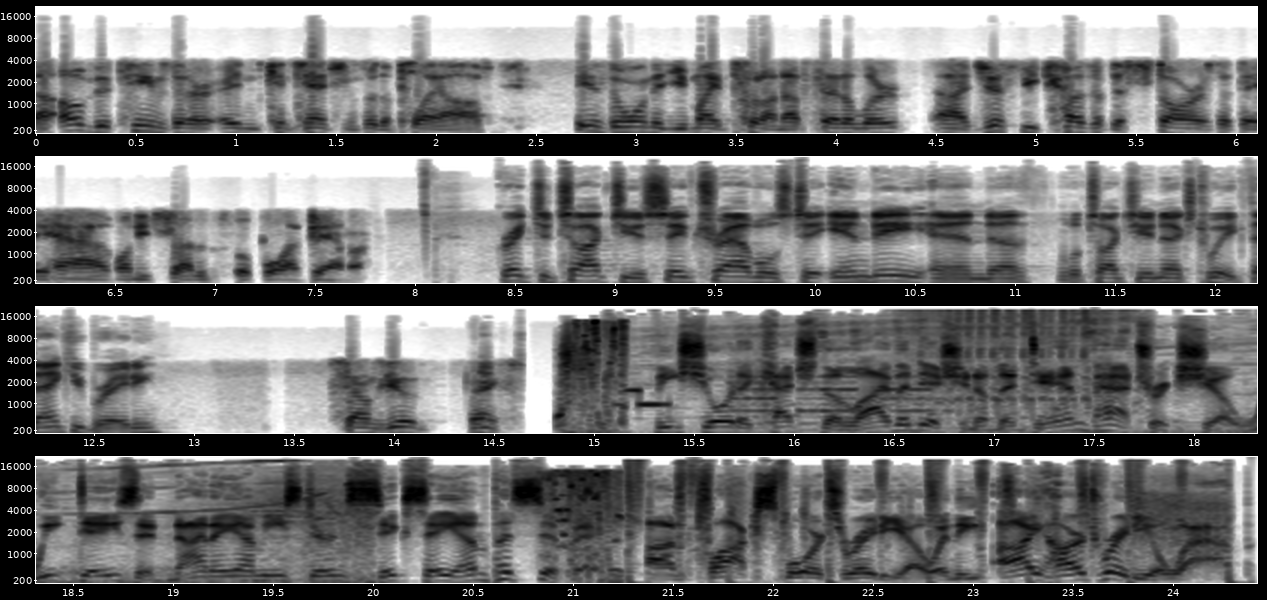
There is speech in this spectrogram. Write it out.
uh, of the teams that are in contention for the playoff is the one that you might put on upset alert uh, just because of the stars that they have on each side of the football at Bama. Great to talk to you. Safe travels to Indy, and uh, we'll talk to you next week. Thank you, Brady. Sounds good. Thanks. Be sure to catch the live edition of the Dan Patrick Show weekdays at 9 a.m. Eastern, 6 a.m. Pacific on Fox Sports Radio and the iHeartRadio app.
